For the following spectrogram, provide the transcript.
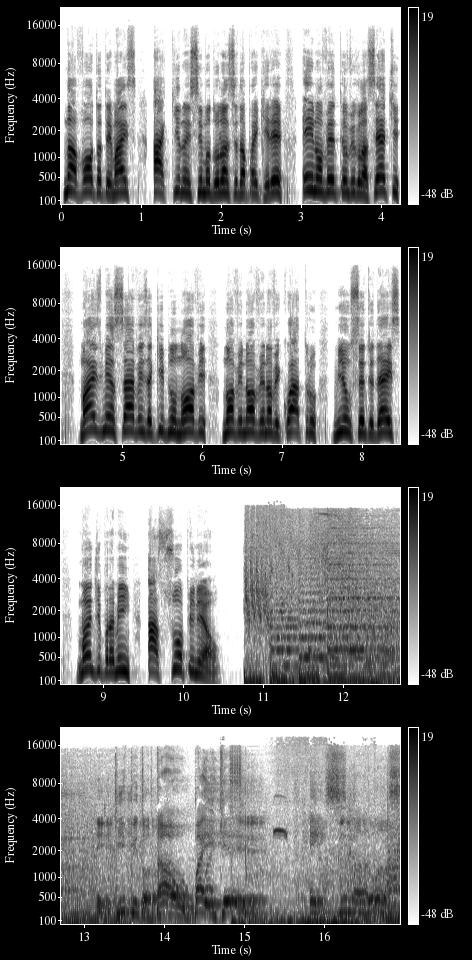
Na volta tem mais aqui no Em Cima do Lance da Pai Querer, em 91,7. Mais mensagens aqui no 99994 1110. Mande para mim a sua opinião. Equipe Total Pai Querer. Em cima do lance.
